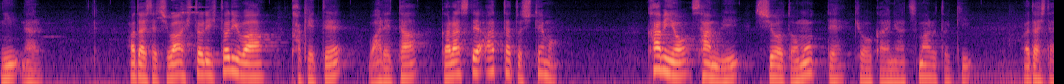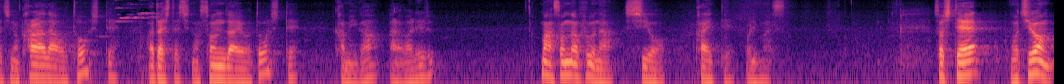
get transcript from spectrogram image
になる。私たちは一人一人は欠けて割れたガラスであったとしても神を賛美しようと思って教会に集まる時私たちの体を通して私たちの存在を通して神が現れる。まあそんなふうな詩を書いております。そしてもちろん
